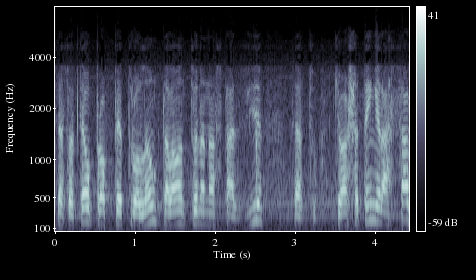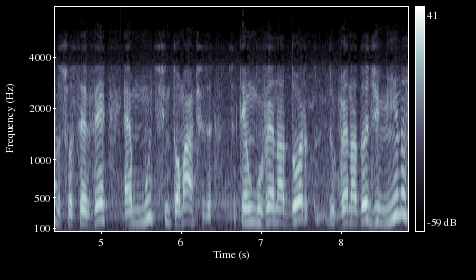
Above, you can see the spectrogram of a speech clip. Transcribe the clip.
certo? até o próprio Petrolão, que está lá o Antônio Anastasia, certo? que eu acho até engraçado, se você vê, é muito sintomático. Você tem um governador, o governador de Minas,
